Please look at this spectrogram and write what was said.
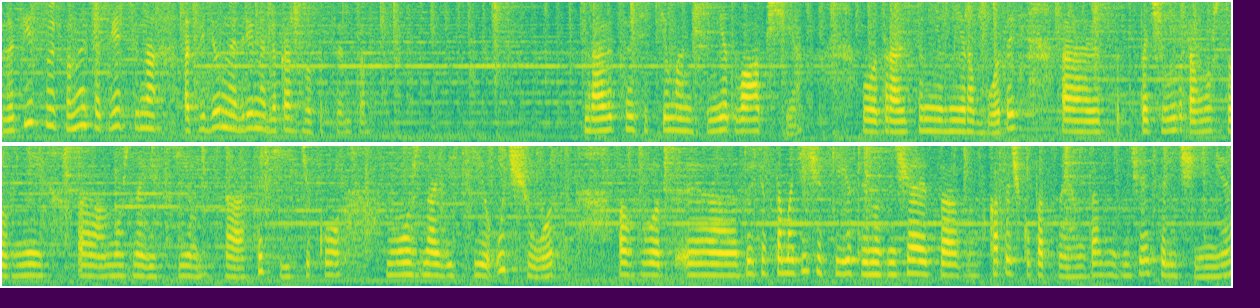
записываются, ну и, соответственно, отведенное время для каждого пациента. Нравится система МСИМЕД вообще. Вот, нравится мне в ней работать. Почему? Потому что в ней можно вести статистику, можно вести учет. Вот, э, то есть автоматически, если назначается в карточку пациента, назначается лечение,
